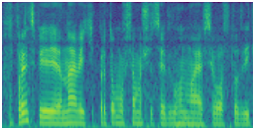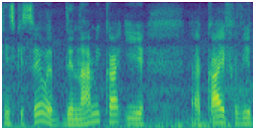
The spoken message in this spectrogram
В принципі, навіть при тому всьому, що цей двигун має всього 102 кінські сили, динаміка і е, кайф від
